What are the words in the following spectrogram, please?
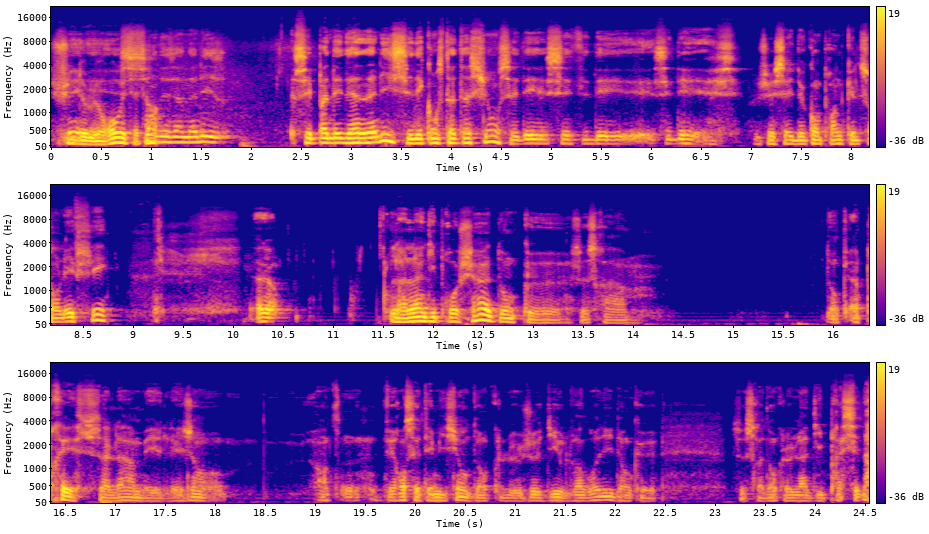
chute de l'euro, etc. Ce sont des analyses. C'est pas des, analyses, c'est des constatations, c'est des, c'est des, c'est des. J'essaye de comprendre quels sont les faits. Alors, là, lundi prochain, donc, ce sera. Donc après ça là, mais les gens verront cette émission donc le jeudi ou le vendredi, donc euh, ce sera donc le lundi précédent.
